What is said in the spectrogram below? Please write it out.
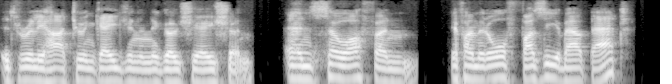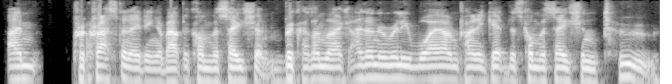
It's really hard to engage in a negotiation. And so often, if I'm at all fuzzy about that, I'm procrastinating about the conversation because I'm like, I don't know really where I'm trying to get this conversation to.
